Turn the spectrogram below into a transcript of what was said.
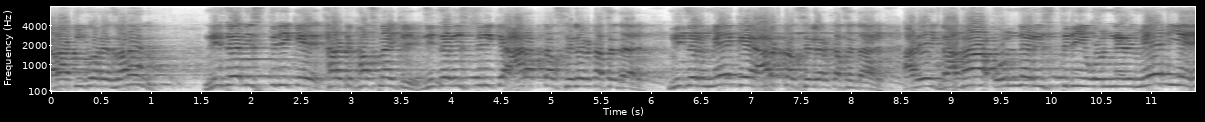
তারা কি করে জানেন? নিজের স্ত্রীকে থার্টি ফার্স্ট নাইটে নিজের স্ত্রীকে আর একটা ছেলের কাছে দেয়, নিজের মেয়েকে আর একটা ছেলের কাছে দেয়, আর এই গাধা অন্যের স্ত্রী অন্যের মেয়ে নিয়ে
